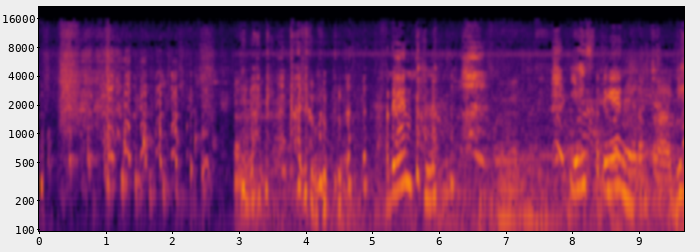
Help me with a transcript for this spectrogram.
Patingin. Yes, Patingin. Lagi.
